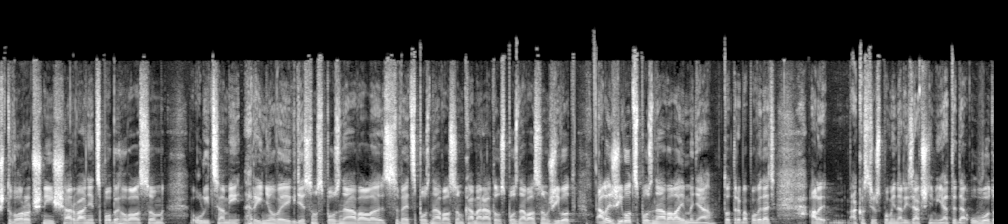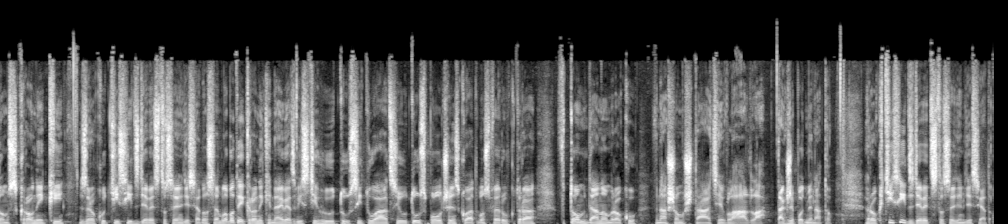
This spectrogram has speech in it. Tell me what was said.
štvoročný šarvánec. Pobehoval som ulicami Hriňovej, kde som spoznával svet, spoznával som kamarátov, spoznával som život, ale život spoznával aj mňa, to treba povedať. Ale ako ste už spomínali, začnem ja teda úvodom z kroniky kroniky z roku 1978, lebo tie kroniky najviac vystihujú tú situáciu, tú spoločenskú atmosféru, ktorá v tom danom roku v našom štáte vládla. Takže poďme na to. Rok 1978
